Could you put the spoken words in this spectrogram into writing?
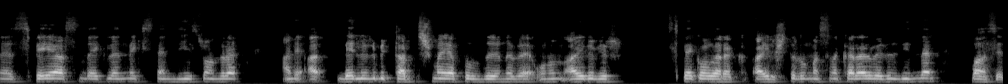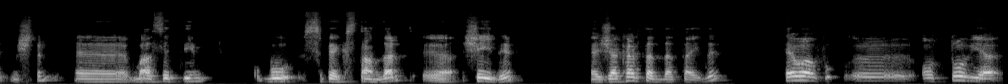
e, SPA'ya aslında eklenmek istendiği sonra hani a- belirli bir tartışma yapıldığını ve onun ayrı bir spec olarak ayrıştırılmasına karar verildiğinden bahsetmiştim. E, bahsettiğim bu spec standart e, şeydi, e, Jakarta'daydı. Tevafuk e, Ottovia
